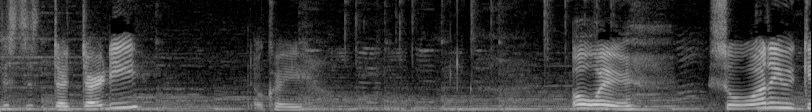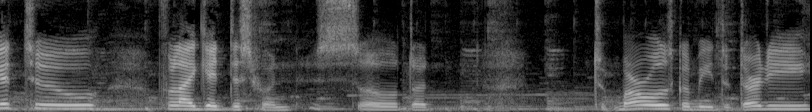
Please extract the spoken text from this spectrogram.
This is the dirty? Okay. Oh wait. So what do you get to for I get this one? So the tomorrow is gonna be the dirty.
